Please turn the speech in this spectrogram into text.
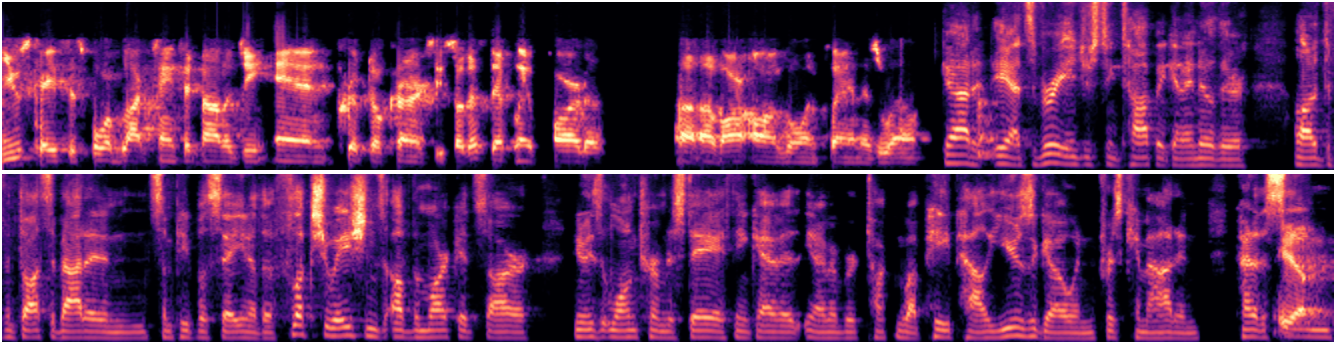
use cases for blockchain technology and cryptocurrency. So that's definitely a part of uh, of our ongoing plan as well. Got it. Yeah, it's a very interesting topic, and I know there are a lot of different thoughts about it. And some people say, you know, the fluctuations of the markets are, you know, is it long term to stay? I think I, you know, I remember talking about PayPal years ago when it first came out, and kind of the same,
